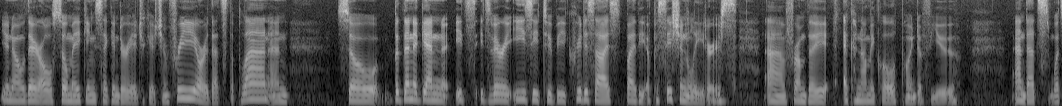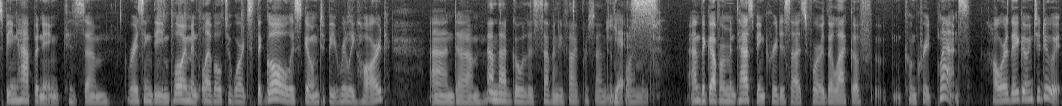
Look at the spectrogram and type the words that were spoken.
you know, they're also making secondary education free, or that's the plan, and so, but then again, it's it's very easy to be criticized by the opposition leaders uh, from the economical point of view. and that's what's been happening because um, raising the employment level towards the goal is going to be really hard. And, um, and that goal is 75% employment. Yes. And the government has been criticized for the lack of concrete plans. How are they going to do it?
